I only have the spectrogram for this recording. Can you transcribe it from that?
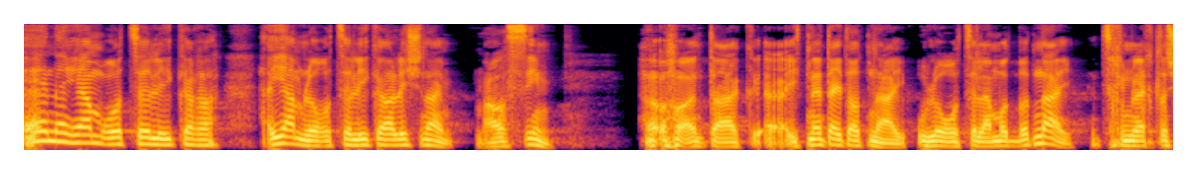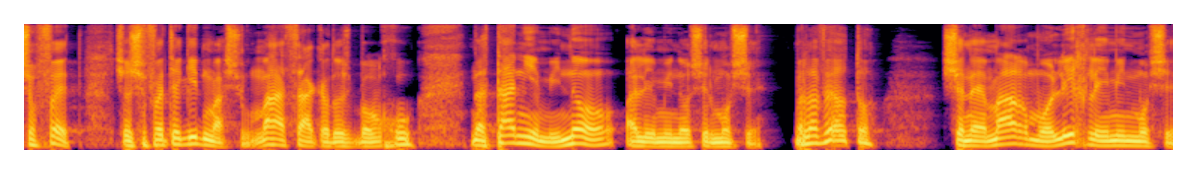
אין הים רוצה להיקרא, הים לא רוצה להיקרא לשניים, מה עושים? אתה התנית איתו תנאי, הוא לא רוצה לעמוד בתנאי, צריכים ללכת לשופט, שהשופט יגיד משהו, מה עשה הקדוש ברוך הוא? נתן ימינו על ימינו של משה, מלווה אותו, שנאמר מוליך לימין משה.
